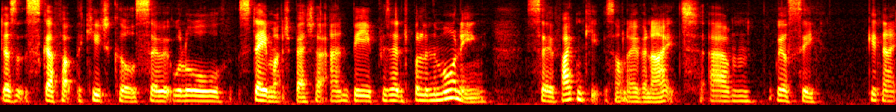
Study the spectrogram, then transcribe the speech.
doesn't scuff up the cuticles so it will all stay much better and be presentable in the morning. So if I can keep this on overnight, um, we'll see. Good night.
